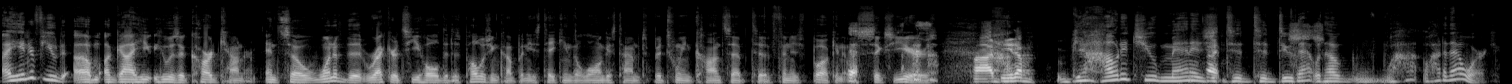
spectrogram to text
I interviewed um, a guy. He, he was a card counter, and so one of the records he holds at his publishing company is taking the longest time to, between concept to finished book, and it was six years. I beat him. Yeah, how did you manage to, to do that? Without how, how did that work?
